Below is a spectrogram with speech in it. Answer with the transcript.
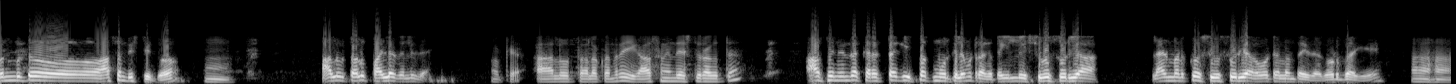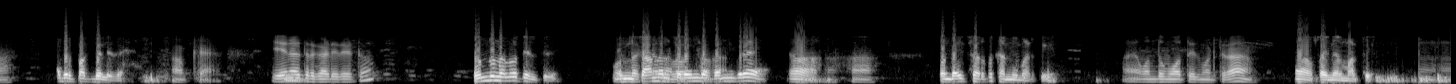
ಬಂದ್ಬಿಟ್ಟು ಹಾಸನ ಡಿಸ್ಟಿಕ್ಕು ಹ್ಞೂ ಆಲೂರು ತಾಲೂಕು ಪಾಳ್ಯದಲ್ಲಿದೆ. ಓಕೆ ಆಲೂರು ತಾಲೂಕು ಅಂದರೆ ಈಗ ಹಾಸನಿಂದ ಎಷ್ಟು ದೂರ ಆಗುತ್ತೆ? ಹಾಸನಿಂದ ಕರೆಕ್ಟಾಗಿ ಇಪ್ಪತ್ತ್ಮೂರು ಕಿಲೋಮೀಟರ್ ಆಗುತ್ತೆ. ಇಲ್ಲಿ ಶಿವಸೂರ್ಯ ಲ್ಯಾಂಡ್ ಮಾರ್ಕು ಶಿವಸೂರ್ಯ ಹೋಟೆಲ್ ಅಂತ ಇದೆ ದೊಡ್ಡದಾಗಿ. ಹಾಂ ಹಾಂ. ಅದ್ರ ಪಕ್ಕದಲ್ಲಿದೆ. ಓಕೆ ಏನು ಹೇಳ್ತಾರೆ ಗಾಡಿ ರೇಟು ಒಂದು ನಲ್ವತ್ತು ಹೇಳ್ತೀವಿ. ಒಂದು ಒಂದು ಲಕ್ಷ ಚಾನಲ್ ನಲ್ವತ್ತು ಕಡೆಯಿಂದ ಬಂದ್ರೆ ಒಂದ್ ಹಾಂ ಹಾಂ ಹಾಂ. ಒಂದು ಐದು ಸಾವಿರ ರೂಪಾಯಿ ಕಮ್ಮಿ ಮಾಡ್ತೀವಿ. ಒಂದು ಮೂವತ್ತೈದು ಮಾಡ್ತೀರಾ? ಹಾಂ ಫೈನಲ್ ಮಾಡ್ತೀವಿ. ಹ್ಞೂ ಹ್ಞೂ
